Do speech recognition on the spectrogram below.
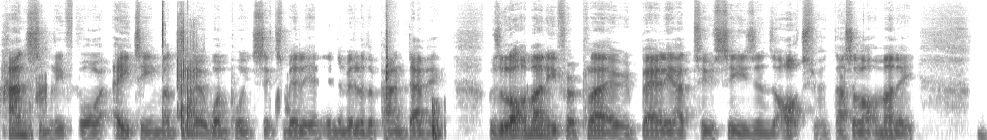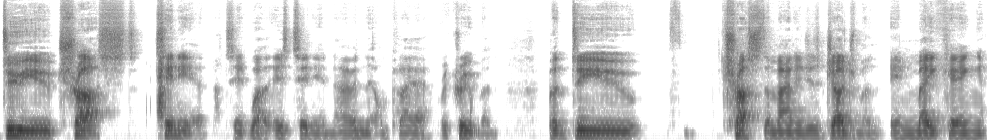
handsomely for 18 months ago, 1.6 million in the middle of the pandemic, was a lot of money for a player who barely had two seasons at Oxford. That's a lot of money. Do you trust Tinnion? Well, it is Tinnion now, isn't it, on player recruitment? But do you trust the manager's judgment in making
